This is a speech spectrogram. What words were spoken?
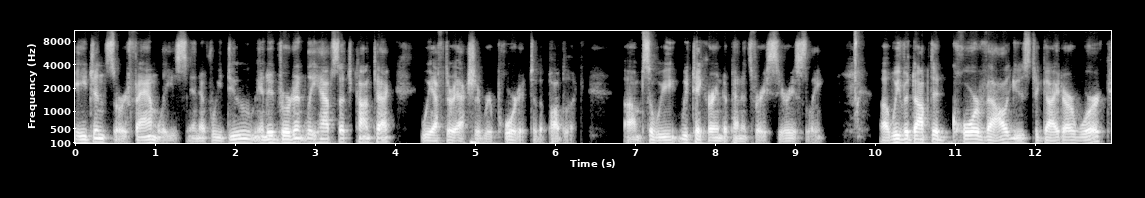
agents, or families. And if we do inadvertently have such contact, we have to actually report it to the public. Um, so we, we take our independence very seriously. Uh, we've adopted core values to guide our work.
